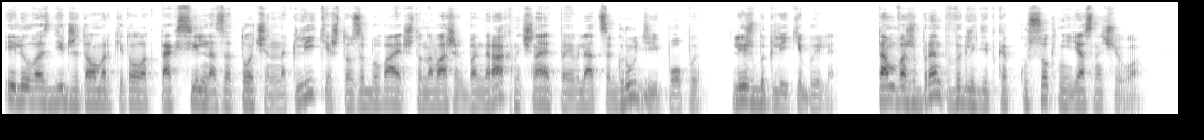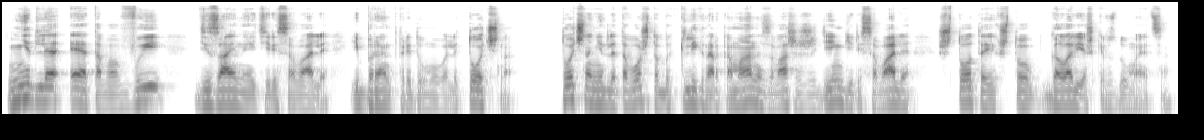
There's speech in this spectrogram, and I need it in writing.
Или у вас диджитал-маркетолог так сильно заточен на клики, что забывает, что на ваших баннерах начинают появляться груди и попы. Лишь бы клики были. Там ваш бренд выглядит как кусок неясно чего. Не для этого вы дизайны эти рисовали и бренд придумывали. Точно. Точно не для того, чтобы клик-наркоманы за ваши же деньги рисовали что-то их, что в головешке вздумается.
